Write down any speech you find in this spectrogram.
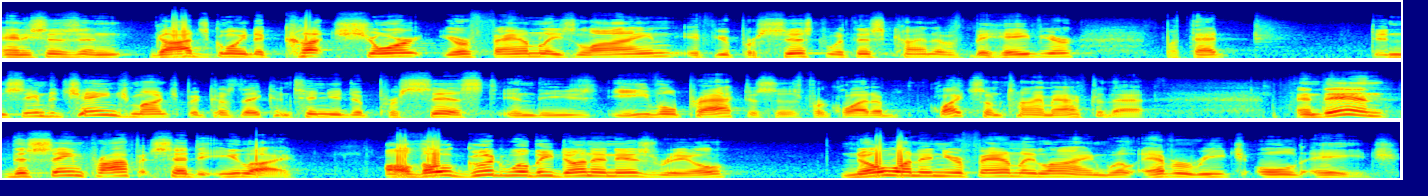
And he says, And God's going to cut short your family's line if you persist with this kind of behavior. But that didn't seem to change much because they continued to persist in these evil practices for quite, a, quite some time after that. And then the same prophet said to Eli, Although good will be done in Israel, no one in your family line will ever reach old age.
